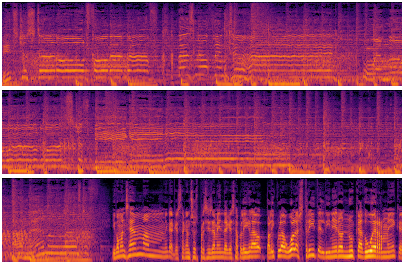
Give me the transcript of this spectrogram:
It's just an old photograph. I comencem amb... Mira, aquesta cançó és precisament d'aquesta pel·lícula, pel·lícula Wall Street, El dinero nunca duerme, que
